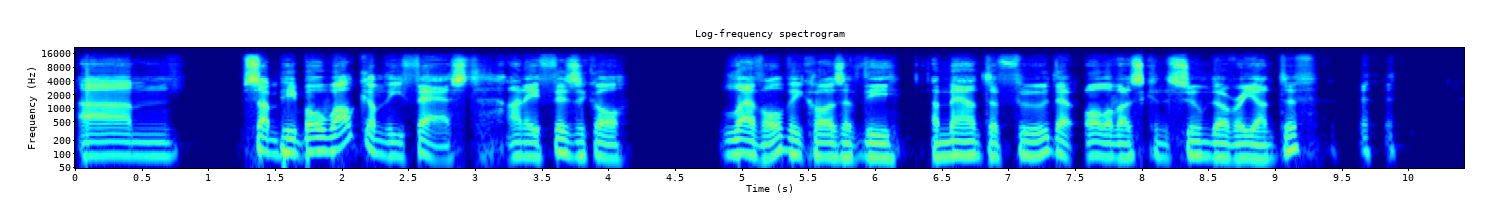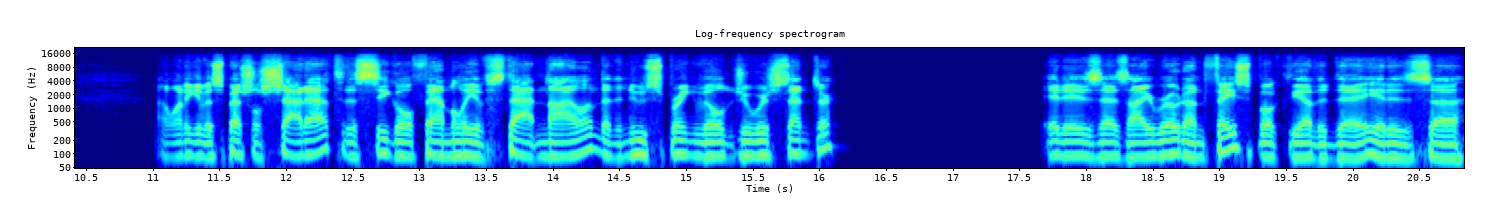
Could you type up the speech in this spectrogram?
Um, some people welcome the fast on a physical level because of the amount of food that all of us consumed over Yuntif. I want to give a special shout out to the Siegel family of Staten Island and the New Springville Jewish Center. It is, as I wrote on Facebook the other day, it is uh,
